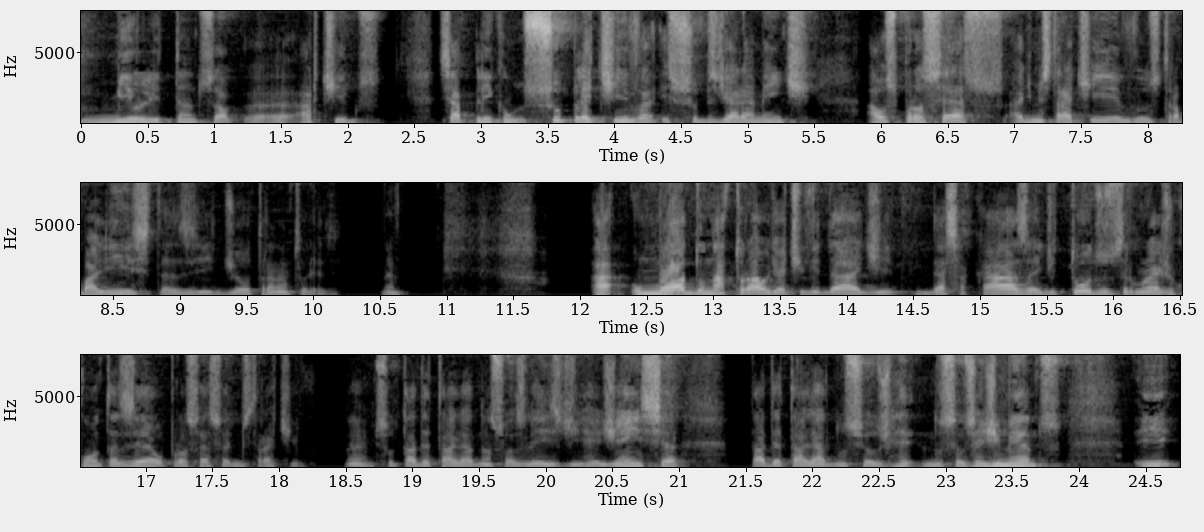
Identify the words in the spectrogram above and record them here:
mil e tantos uh, artigos, se aplicam supletiva e subsidiariamente aos processos administrativos, trabalhistas e de outra natureza. Né? o modo natural de atividade dessa casa e de todos os tribunais de contas é o processo administrativo. Né? Isso está detalhado nas suas leis de regência, está detalhado nos seus, nos seus regimentos, e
